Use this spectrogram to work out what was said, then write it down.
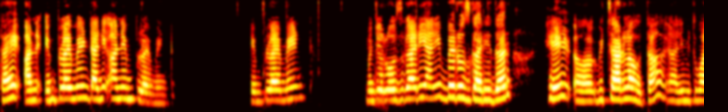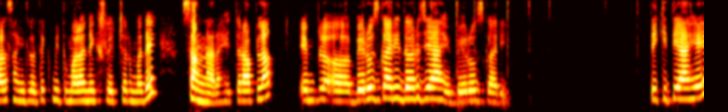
काय? अन एम्प्लॉयमेंट आणि अनएम्प्लॉयमेंट एम्प्लॉयमेंट म्हणजे रोजगारी आणि बेरोजगारी दर हे विचारला होता आणि मी तुम्हाला सांगितलं होतं की मी तुम्हाला नेक्स्ट लेक्चरमध्ये सांगणार आहे. तर आपला एम्प्लॉ बेरोजगारी दर जे आहे बेरोजगारी ते किती आहे?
